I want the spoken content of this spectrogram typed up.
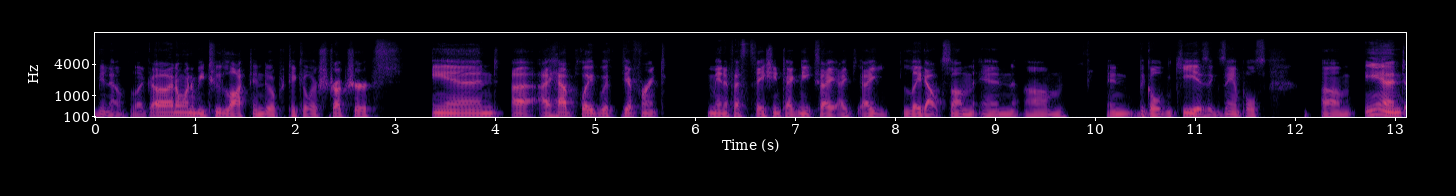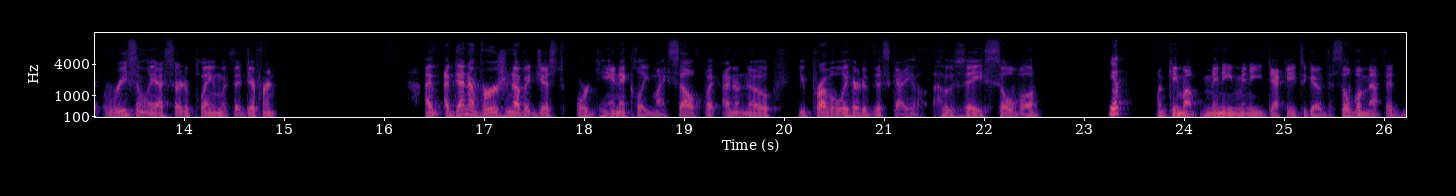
you know, like, oh, I don't want to be too locked into a particular structure. And uh, I have played with different manifestation techniques. I, I, I laid out some in um, in the Golden Key as examples. Um, and recently I started playing with a different. I've I've done a version of it just organically myself, but I don't know. You've probably heard of this guy Jose Silva. Yep. Who came up many many decades ago, the Silva method,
